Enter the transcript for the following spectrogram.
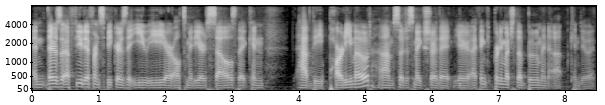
and there's a few different speakers that UE or Ultimate Ears sells that can have the party mode. Um, so just make sure that you're, I think pretty much the boom and up can do it.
